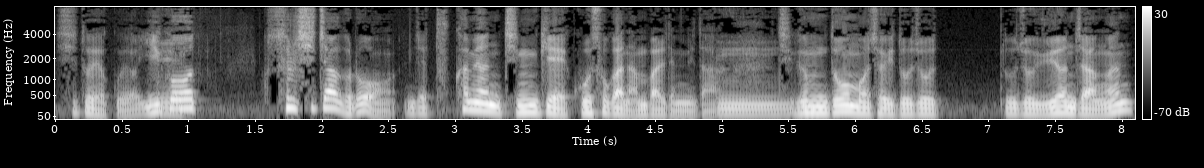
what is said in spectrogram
시, 도였고요 이것을 시작으로 이제 툭하면 징계 고소가 남발됩니다. 음. 지금도 뭐 저희 노조 노조 위원장은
